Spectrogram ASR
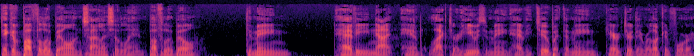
Think of Buffalo Bill and Silence of the Lamb. Buffalo Bill, the main heavy, not Hannibal Lecter. He was the main heavy too, but the main character they were looking for,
